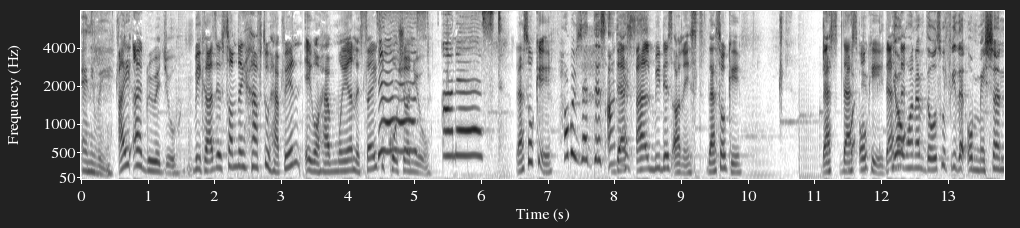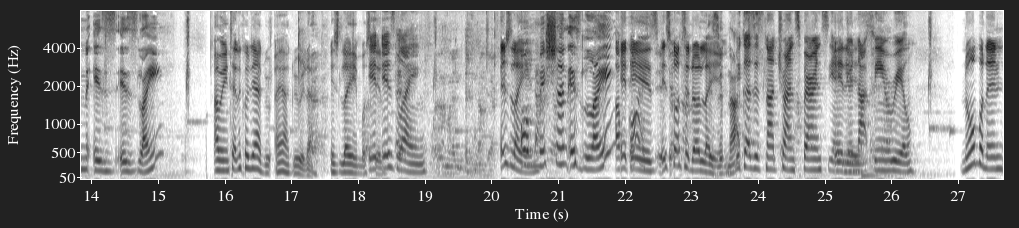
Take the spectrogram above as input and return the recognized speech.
Anyway, I agree with you because if something have to happen, it gonna have money on the side to caution you. Honest. That's okay. how is that dishonest? That's I'll be dishonest. That's okay. That's that's okay. That's You're the- one of those who feel that omission is is lying. I mean, technically, I agree. I agree with that. It's lying, but still, It is lying it's lying. Omission is lying. Of It course. is. It's considered lying. Is it not? because it's not transparency and It you're is. not being real. No, but then,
